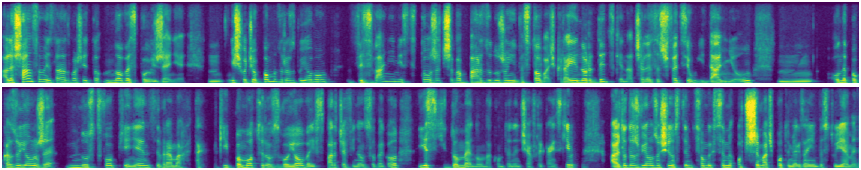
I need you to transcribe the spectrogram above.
ale szansą jest dla nas właśnie to nowe spojrzenie. Jeśli chodzi o pomoc rozwojową, wyzwaniem jest to, że trzeba bardzo dużo inwestować. Kraje nordyckie na czele ze Szwecją i Danią one pokazują, że mnóstwo pieniędzy w ramach takiej pomocy rozwojowej, wsparcia finansowego jest ich domeną na kontynencie afrykańskim, ale to też wiąże się z tym, co my chcemy otrzymać po tym, jak zainwestujemy.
